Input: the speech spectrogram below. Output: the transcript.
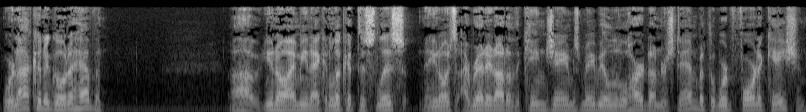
we're not going to go to heaven. Uh, you know, I mean, I can look at this list. You know, I read it out of the King James, maybe a little hard to understand, but the word fornication.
